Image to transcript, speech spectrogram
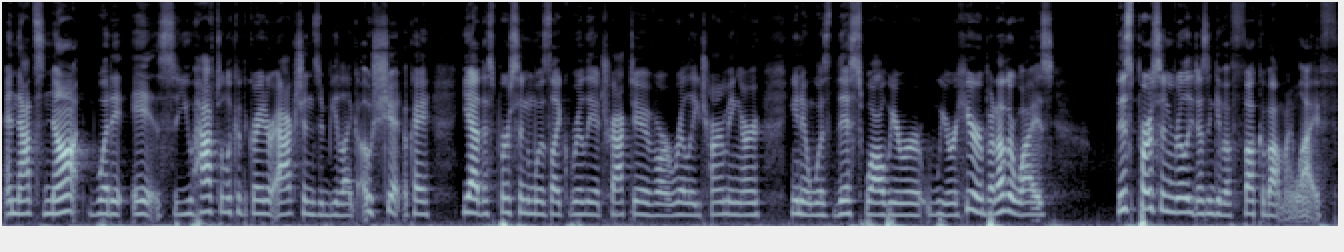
and that's not what it is so you have to look at the greater actions and be like oh shit okay yeah this person was like really attractive or really charming or you know was this while we were we were here but otherwise this person really doesn't give a fuck about my life.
